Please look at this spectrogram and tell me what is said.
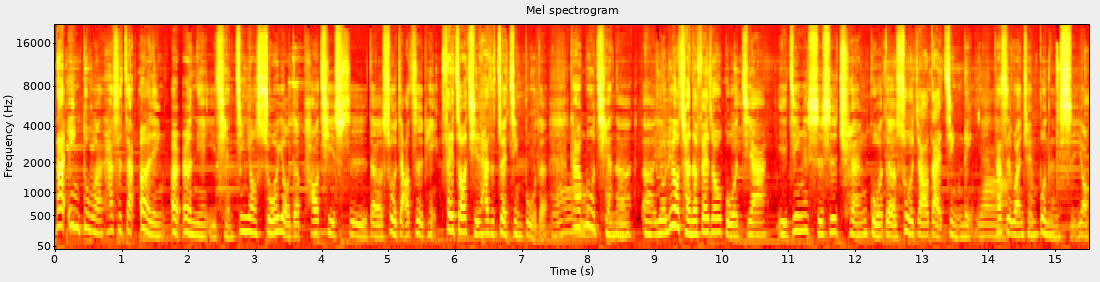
那印度啊，它是在二零二二年以前禁用所有的抛弃式的塑胶制品。非洲其实它是最进步的，它目前呢，呃，有六成的非洲国家已经实施全国的塑胶袋禁令，它是完全不能使用。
